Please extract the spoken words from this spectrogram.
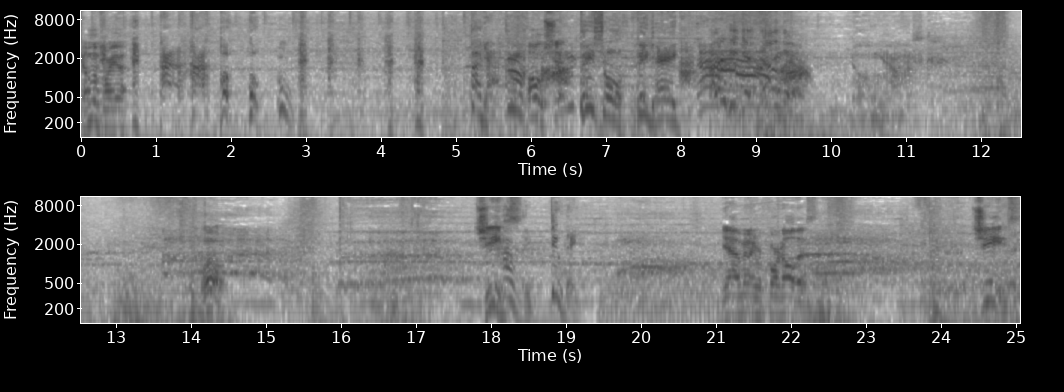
Coming for you. Oh shit! Piss off, big head! How did he get down there? No. mask. Whoa. Jeez. How they do doody! Yeah, I'm gonna record all this. Jeez.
